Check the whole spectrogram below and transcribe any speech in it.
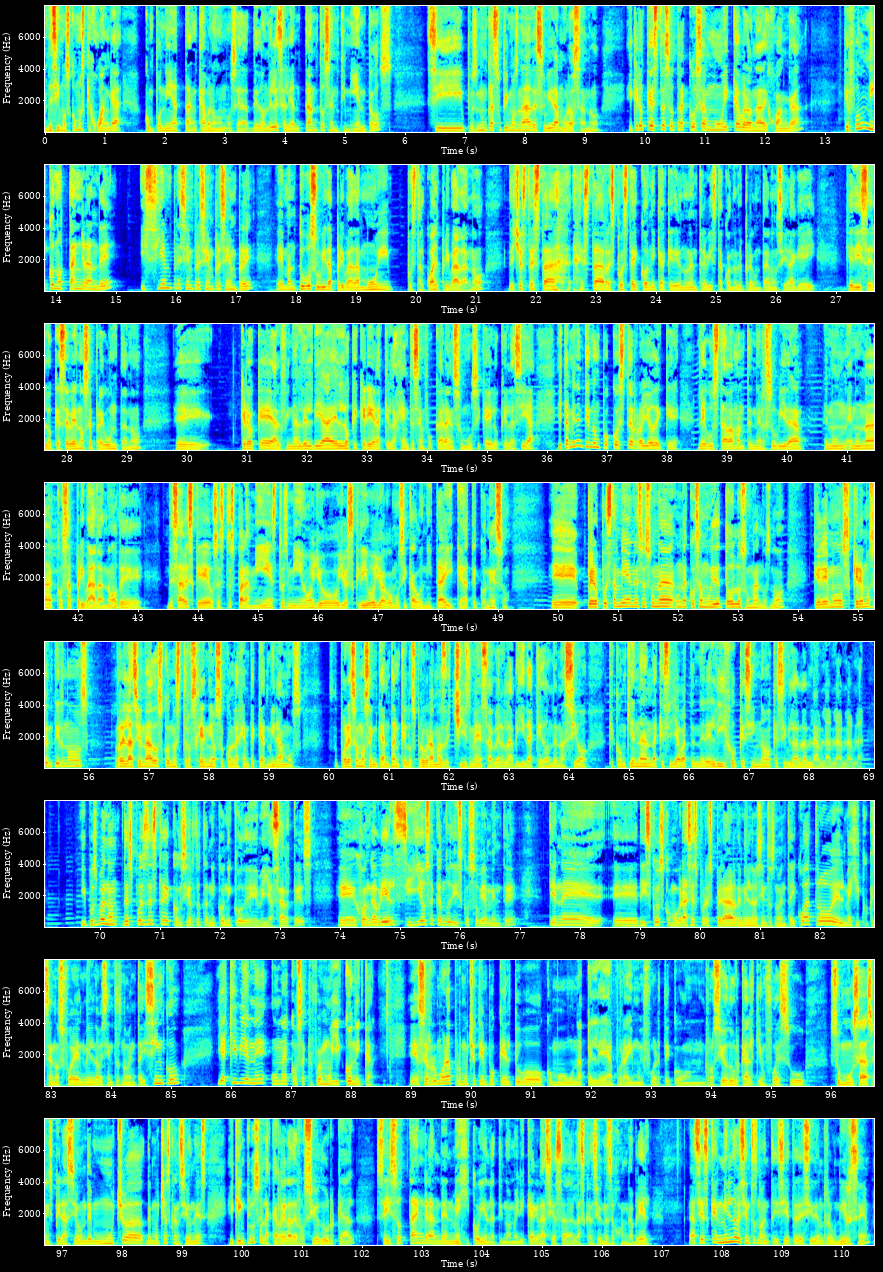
decimos, ¿cómo es que Juanga componía tan cabrón? O sea, ¿de dónde le salían tantos sentimientos? Si pues nunca supimos nada de su vida amorosa, ¿no? Y creo que esto es otra cosa muy cabrona de Juanga, que fue un ícono tan grande y siempre, siempre, siempre, siempre eh, mantuvo su vida privada muy, pues tal cual, privada, ¿no? De hecho, está esta, esta respuesta icónica que dio en una entrevista cuando le preguntaron si era gay, que dice, lo que se ve no se pregunta, ¿no? Eh, creo que al final del día él lo que quería era que la gente se enfocara en su música y lo que él hacía. Y también entiendo un poco este rollo de que le gustaba mantener su vida en, un, en una cosa privada, ¿no? De, de, ¿sabes qué? O sea, esto es para mí, esto es mío, yo, yo escribo, yo hago música bonita y quédate con eso. Eh, pero pues también eso es una, una cosa muy de todos los humanos, ¿no? Queremos, queremos sentirnos relacionados con nuestros genios o con la gente que admiramos. Por eso nos encantan que los programas de chisme, saber la vida, que dónde nació, que con quién anda, que si ya va a tener el hijo, que si no, que si bla bla bla bla bla bla bla. Y pues bueno, después de este concierto tan icónico de Bellas Artes, eh, Juan Gabriel siguió sacando discos, obviamente. Tiene eh, discos como Gracias por Esperar de 1994, El México que se nos fue en 1995. Y aquí viene una cosa que fue muy icónica. Eh, se rumora por mucho tiempo que él tuvo como una pelea por ahí muy fuerte con Rocío Durcal, quien fue su, su musa, su inspiración de, mucho, de muchas canciones, y que incluso la carrera de Rocío Durcal se hizo tan grande en México y en Latinoamérica gracias a las canciones de Juan Gabriel. Así es que en 1997 deciden reunirse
